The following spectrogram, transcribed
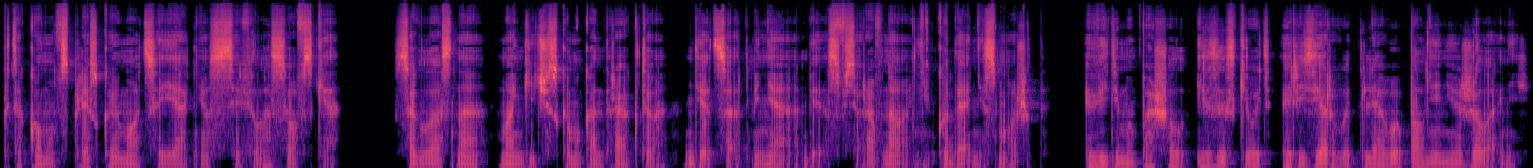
К такому всплеску эмоций я отнесся философски. Согласно магическому контракту, деться от меня без все равно никуда не сможет. Видимо, пошел изыскивать резервы для выполнения желаний.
